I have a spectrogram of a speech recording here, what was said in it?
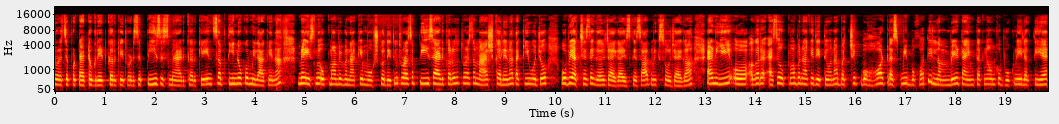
थोड़े से पोटैटो ग्रेट करके थोड़े से पीस इसमें ऐड करके, इन सब तीनों को मिला के ना, मैं इसमें उपमा भी बना के मोक्ष को देती हूँ। थोड़ा सा पीस ऐड करो तो थोड़ा सा मैश कर लेना ताकि वो जो, वो भी अच्छे से गल जाएगा इसके साथ मिक्स हो जाएगा। जाएगा। एंड ये अगर ऐसे उपमा बना के देते हो ना, बच्चे बहुत ट्रस्ट में बहुत ही लंबे टाइम तक ना उनको भूख नहीं लगती है।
